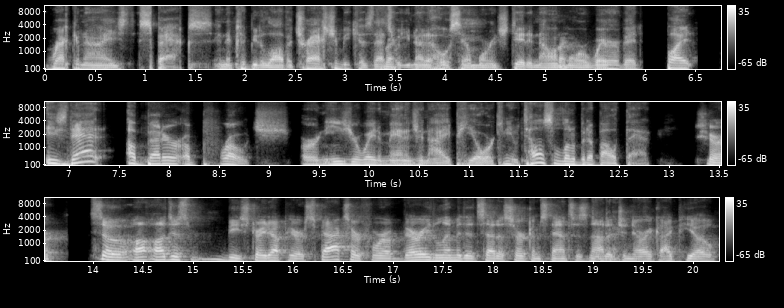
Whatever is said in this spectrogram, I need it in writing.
recognized SPACs, and it could be the law of attraction because that's right. what United Wholesale Mortgage did, and now I'm right. more aware of it. But is that a better approach or an easier way to manage an IPO? Or can you tell us a little bit about that? Sure. So I'll just be straight up here. SPACs are for a very limited set of circumstances, not okay. a generic IPO.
